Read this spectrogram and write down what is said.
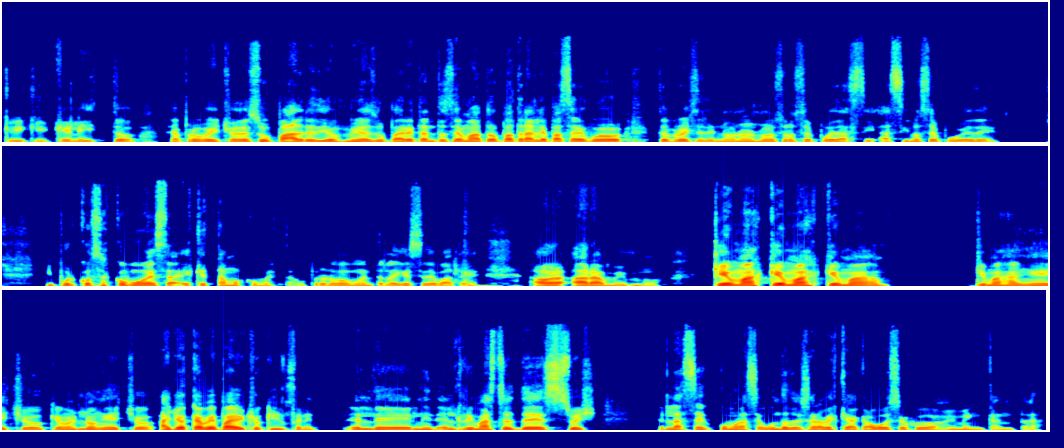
Qué, qué, listo. Se aprovechó de su padre, Dios mío, su padre tanto se mató para traerle pasar el juego. Te aprovechas de, no, no, no, eso no se puede, así, así no se puede. Y por cosas como esa es que estamos como estamos, pero no vamos a entrar en ese debate ahora, ahora mismo. ¿Qué más, qué más, qué más, qué más han hecho, qué más no han hecho? Ah, yo acabé Bioshock Infinite, el, de, el remaster de Switch. Es la, como la segunda o tercera vez que acabó ese juego. A mí me encanta.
